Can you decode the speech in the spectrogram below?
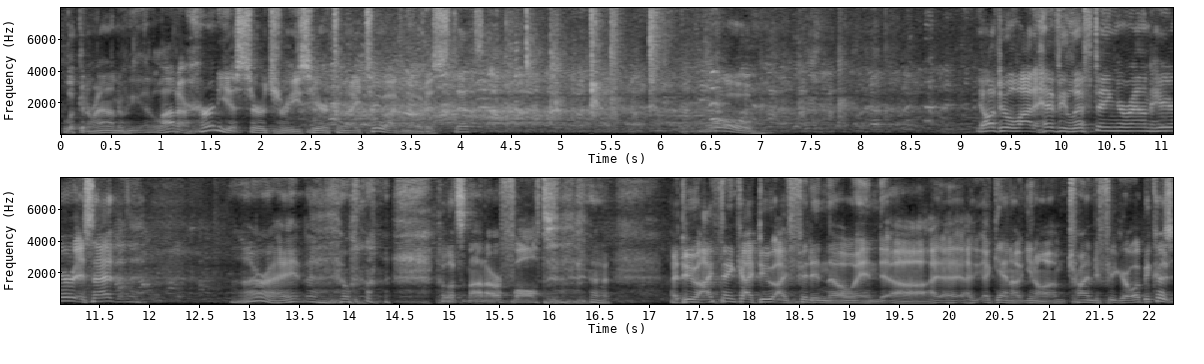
Looking around, a lot of hernia surgeries here tonight, too, I've noticed. That's. Whoa. Y'all do a lot of heavy lifting around here? Is that. All right. well, it's not our fault. I do. I think I do. I fit in though, and uh, I, I, again, I, you know, I'm trying to figure out because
